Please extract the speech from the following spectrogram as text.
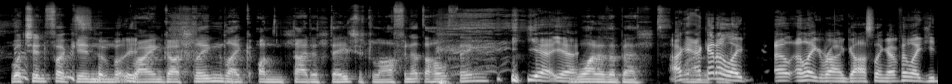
watching fucking So. Ryan Gosling like on side of stage, just laughing at the whole thing. yeah, yeah. One of the best. I, I kind of like I, I like Ryan Gosling. I feel like he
